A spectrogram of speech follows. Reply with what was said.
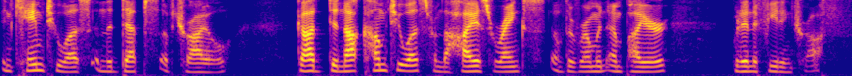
and came to us in the depths of trial. God did not come to us from the highest ranks of the Roman Empire, but in a feeding trough.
